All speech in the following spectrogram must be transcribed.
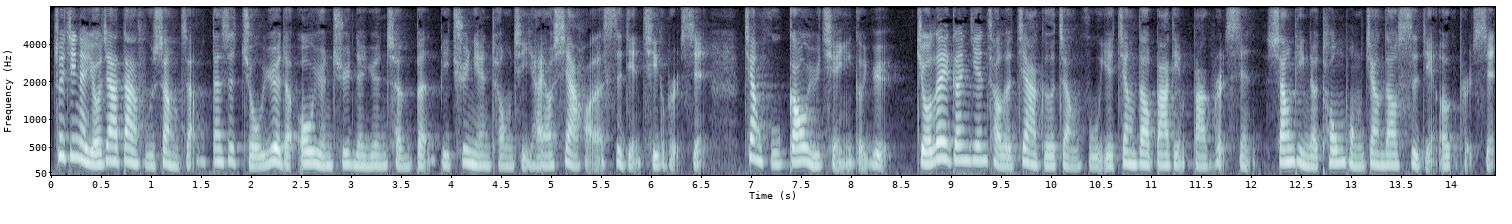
最近的油价大幅上涨，但是九月的欧元区能源成本比去年同期还要下滑了四点七个 percent，降幅高于前一个月。酒类跟烟草的价格涨幅也降到八点八个 percent，商品的通膨降到四点二个 percent。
